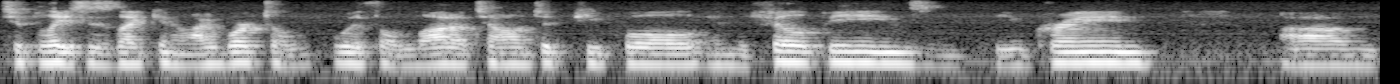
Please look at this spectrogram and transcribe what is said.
to places like you know I worked with a lot of talented people in the Philippines and the Ukraine. Um,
